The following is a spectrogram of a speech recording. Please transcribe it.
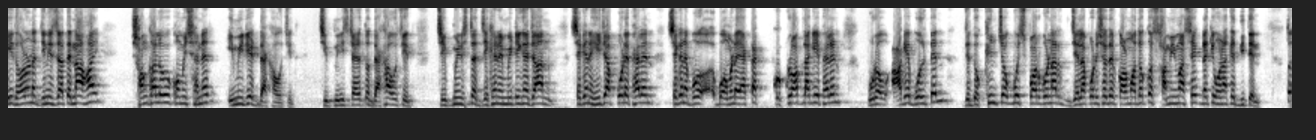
এই ধরনের জিনিস যাতে না হয়, সংখ্যালঘু কমিশনের ইমিডিয়েট দেখা উচিত। চিফ মিনিস্টারের তো দেখা উচিত। চিফ মিনিস্টার যেখানে মিটিংয়ে যান, সেখানে হিজাব পরে ফেলেন, সেখানে মানে একটা ক্লথ লাগিয়ে ফেলেন। পুরো আগে বলতেন যে দক্ষিণ চব্বিশ পরগনার জেলা পরিষদের কর্মাধ্যক্ষ শামিমা শেখ নাকি ওনাকে দিতেন। তো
